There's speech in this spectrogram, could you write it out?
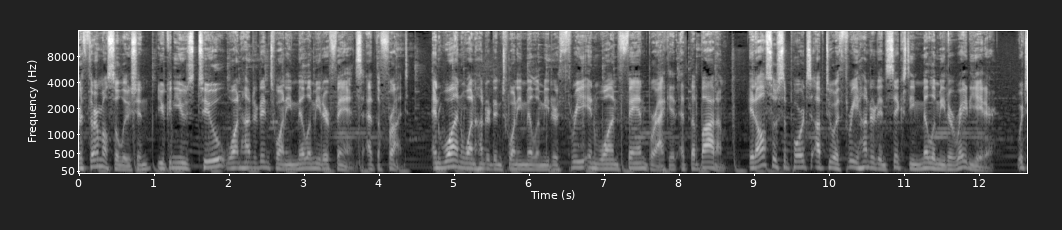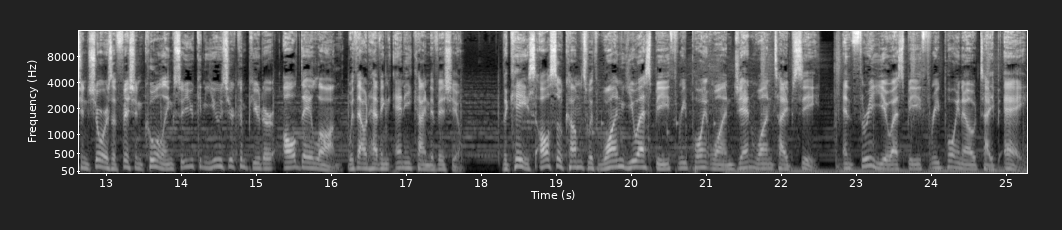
For thermal solution, you can use two 120mm fans at the front and one 120mm 3-in-1 fan bracket at the bottom. It also supports up to a 360mm radiator, which ensures efficient cooling so you can use your computer all day long without having any kind of issue. The case also comes with one USB 3.1 Gen 1 Type-C and three USB 3.0 Type-A,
